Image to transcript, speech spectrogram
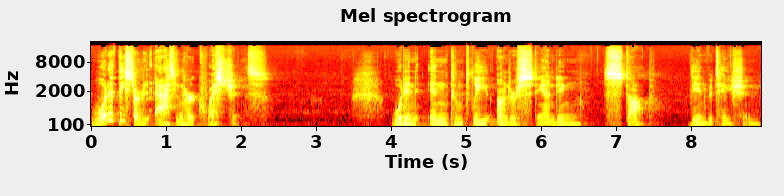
What if they started asking her questions? Would an incomplete understanding stop the invitation?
